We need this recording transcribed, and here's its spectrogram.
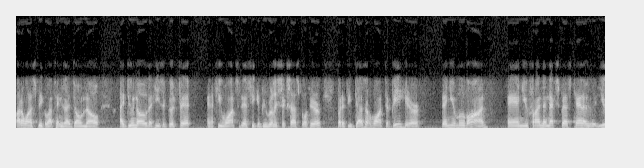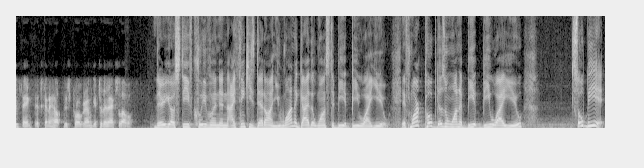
I don't want to speak about things I don't know. I do know that he's a good fit, and if he wants this, he can be really successful here. But if he doesn't want to be here, then you move on and you find the next best candidate that you think that's going to help this program get to the next level. There you go, Steve Cleveland, and I think he's dead on. You want a guy that wants to be at BYU. If Mark Pope doesn't want to be at BYU, so be it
